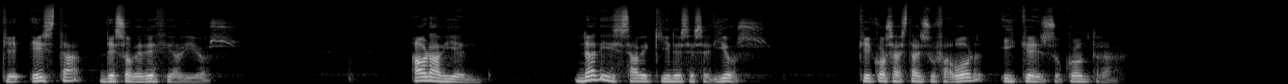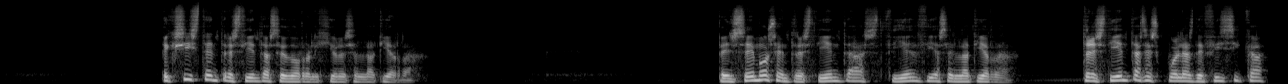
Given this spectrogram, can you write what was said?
que ésta desobedece a Dios. Ahora bien, Nadie sabe quién es ese Dios, qué cosa está en su favor y qué en su contra. Existen 302 religiones en la Tierra. Pensemos en 300 ciencias en la Tierra, 300 escuelas de física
